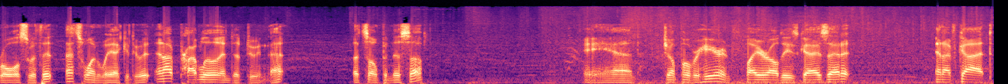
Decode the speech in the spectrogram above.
rolls with it. That's one way I could do it, and I probably will end up doing that. Let's open this up. And jump over here and fire all these guys at it. And I've got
